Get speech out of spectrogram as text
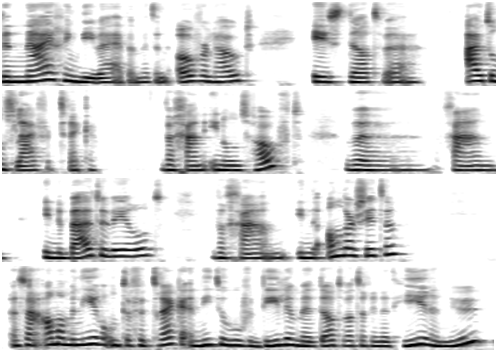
de neiging die we hebben met een overload is dat we uit ons lijf vertrekken. We gaan in ons hoofd, we gaan in de buitenwereld. We gaan in de ander zitten. Het zijn allemaal manieren om te vertrekken en niet te hoeven dealen met dat wat er in het hier en nu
